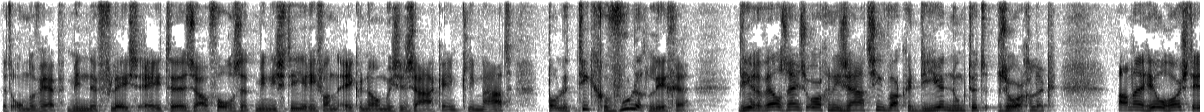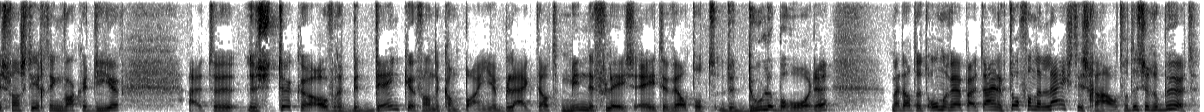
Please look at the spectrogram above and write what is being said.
Het onderwerp minder vlees eten zou volgens het ministerie van Economische Zaken en Klimaat politiek gevoelig liggen. Dierenwelzijnsorganisatie Wakker Dier noemt het zorgelijk. Anne Hilhorst is van Stichting Wakker Dier. Uit de, stukken over het bedenken van de campagne blijkt dat minder vlees eten wel tot de doelen behoorde. Maar dat het onderwerp uiteindelijk toch van de lijst is gehaald. Wat is er gebeurd?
